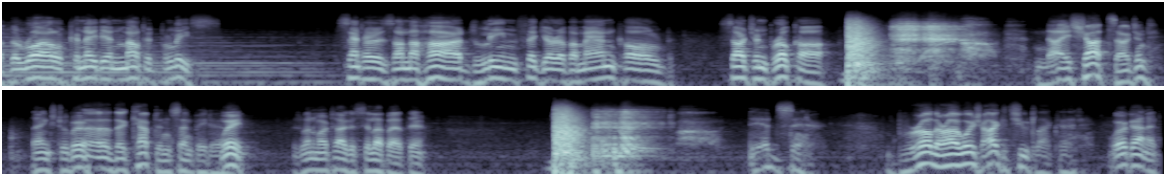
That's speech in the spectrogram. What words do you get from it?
of the Royal Canadian Mounted Police. Centers on the hard, lean figure of a man called Sergeant Brokaw. Nice shot, Sergeant. Thanks, Trooper. Uh, the captain sent me to. Wait. There's one more target still up out there. Dead center. Brother, I wish I could shoot like that. Work on it.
